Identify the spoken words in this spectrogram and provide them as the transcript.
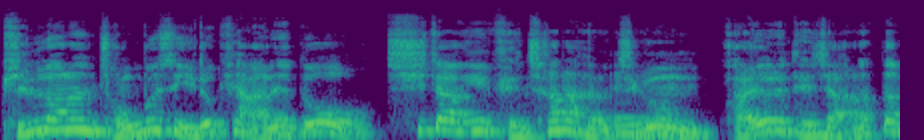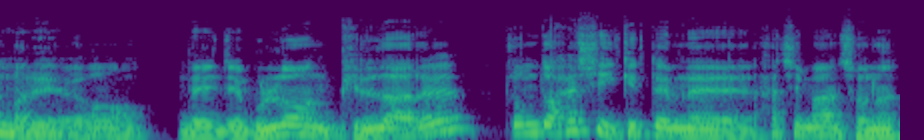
빌라는 정부에서 이렇게 안 해도 시장이 괜찮아요. 네. 지금 과열이 되지 않았단 말이에요. 근데 이제 물론 빌라를 좀 더 할 수 있기 때문에 하지만 저는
